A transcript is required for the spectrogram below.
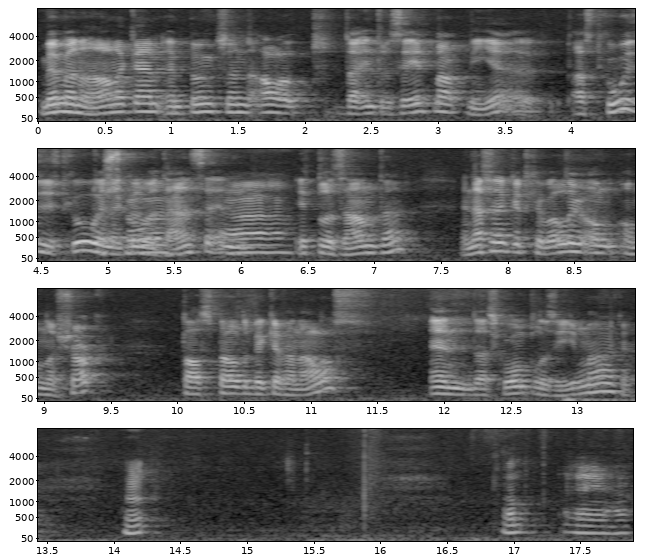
Met mijn Hanneken en punks en al, dat interesseert me ook niet. Hè. Als het goed is, is het goed en dan kunnen we dansen en Ja. is het plezant. Hè. En dat vind ik het geweldige om, om de shock. Dat speelt een beetje van alles en dat is gewoon plezier maken. Want, eh, ja,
